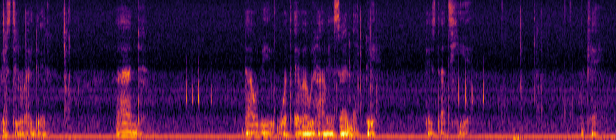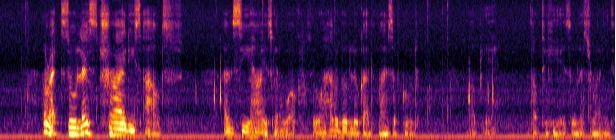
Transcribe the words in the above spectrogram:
Paste it right there. And that will be whatever we have inside net pay. Paste that here. Okay all right so let's try this out and see how it's gonna work. So have a good look at the lines of code up here up to here. So let's run it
